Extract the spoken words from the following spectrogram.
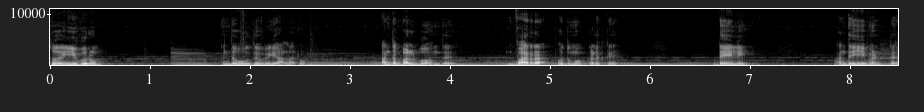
ஸோ இவரும் இந்த உதவியாளரும் அந்த பல்பை வந்து வர்ற பொதுமக்களுக்கு டெய்லி அந்த ஈவெண்ட்டு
